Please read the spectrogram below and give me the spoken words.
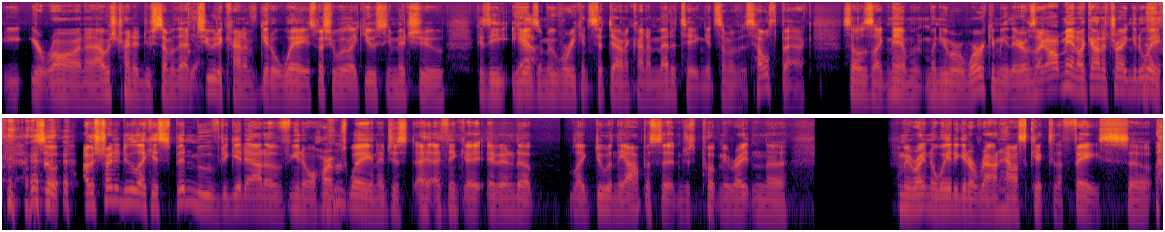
you're on. And I was trying to do some of that yeah. too to kind of get away, especially with like Yoshimitsu, because he, he yeah. has a move where he can sit down and kind of meditate and get some of his health back. So I was like, man, when, when you were working me there, I was like, oh man, I got to try and get away. so I was trying to do like his spin move to get out of, you know, harm's mm-hmm. way. And it just, I, I think it ended up like doing the opposite and just put me right in the, put me right in a way to get a roundhouse kick to the face. So.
